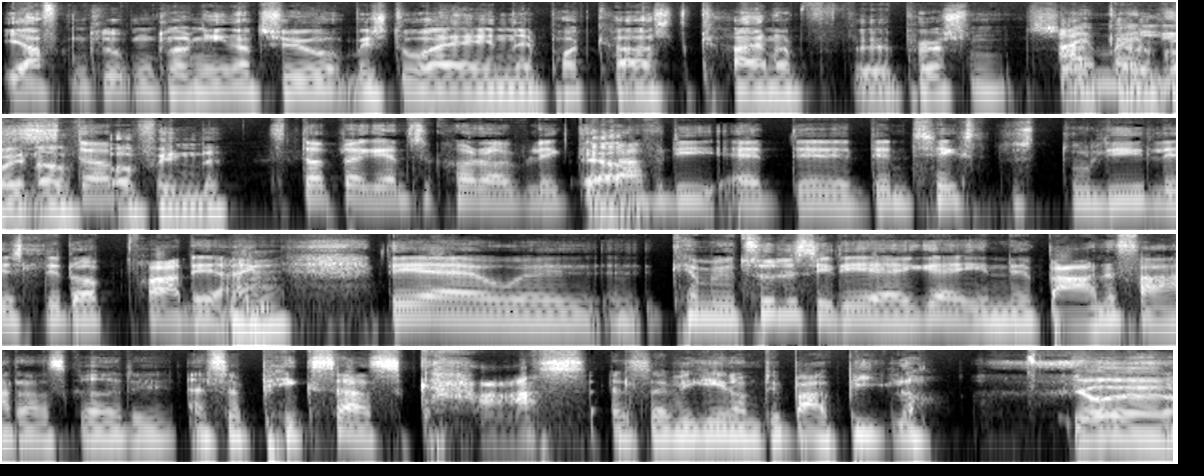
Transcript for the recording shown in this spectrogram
i Aftenklubben kl. 21. Hvis du er en øh, podcast kind of øh, person, så Ej, kan du gå ind og, og finde det. Stop dig igen et kort øjeblik. Det er Ja. bare fordi, at øh, den tekst, du- lige læste lidt op fra der, mm. Mhm. ikke? det er jo jo, øh, kan man jo tydeligt se, det er ikke en øh, barnefar, der har skrevet det. Altså Pixars Cars. Altså, jeg ved ikke, om det er bare biler. Jo, jo, jo.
